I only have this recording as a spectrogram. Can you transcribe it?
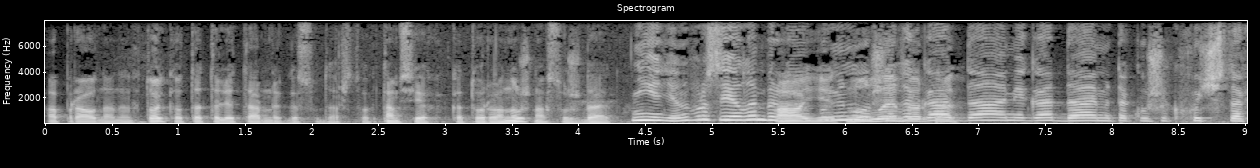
оправданных только в тоталитарных государствах. Там всех, которого нужно, осуждают. Нет, нет, ну просто я Лемберга а, упомянул, ну, что Лемберга... это годами, годами, так уж и хочется так.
